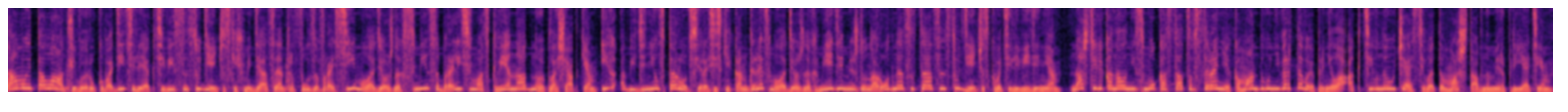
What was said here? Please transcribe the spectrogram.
Самые талантливые руководители и активисты студенческих медиацентров вузов России и молодежных СМИ собрались в Москве на одной площадке. Их объединил второй Всероссийский конгресс молодежных медиа Международной ассоциации студенческого телевидения. Наш телеканал не смог остаться в стороне. Команда «Универ ТВ» приняла активное участие в этом масштабном мероприятии.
